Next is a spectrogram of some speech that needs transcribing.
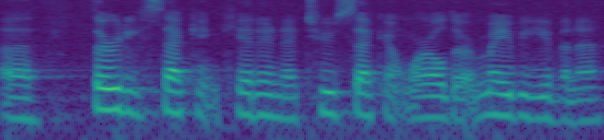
a 30 second kid in a two second world, or maybe even a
